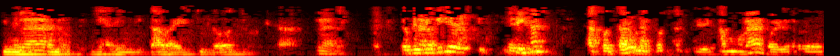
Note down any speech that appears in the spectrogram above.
Y me Claro. indicaba, venía, le indicaba esto y lo otro. Era- Claro. Lo que te quería decir, ¿me Sí. dejas acotar una cosa que dejamos colgado?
